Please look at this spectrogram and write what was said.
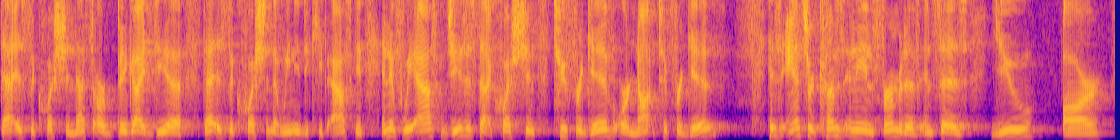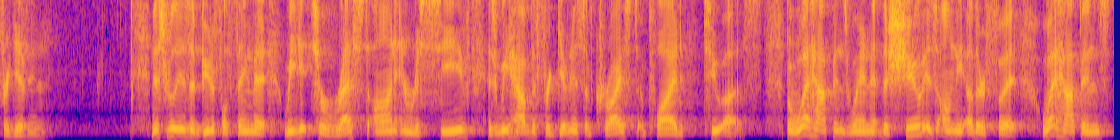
That is the question. That's our big idea. That is the question that we need to keep asking. And if we ask Jesus that question, to forgive or not to forgive, his answer comes in the affirmative and says, You are forgiven. This really is a beautiful thing that we get to rest on and receive as we have the forgiveness of Christ applied to us. But what happens when the shoe is on the other foot? What happens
